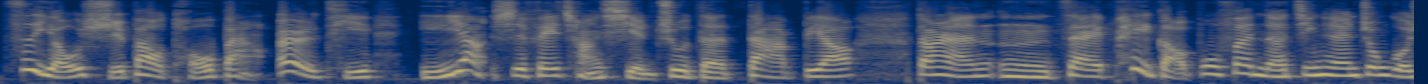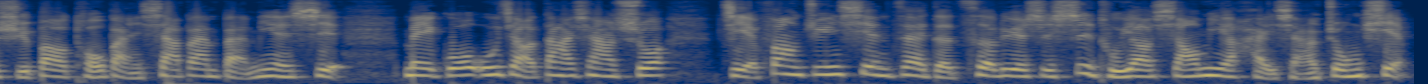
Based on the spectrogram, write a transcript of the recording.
自由时报头版二题一样是非常显著的大标。当然，嗯，在配稿部分呢，今天中国时报头版下半版面是美国五角大厦说，解放军现在的策略是试图要消灭海峡中线。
